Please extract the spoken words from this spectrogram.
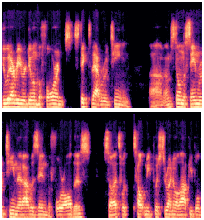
do whatever you were doing before and stick to that routine um, i'm still in the same routine that i was in before all this so that's what's helped me push through. I know a lot of people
